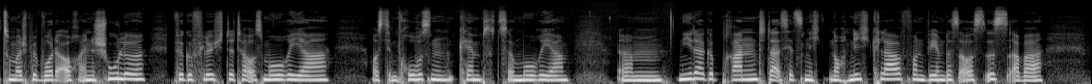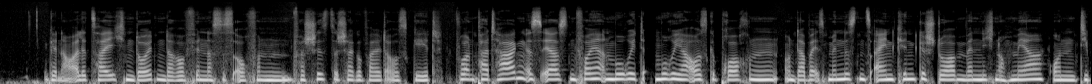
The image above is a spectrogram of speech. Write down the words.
zum Beispiel wurde auch eine Schule für Geflüchtete aus Moria, aus dem großen Camp zur Moria, ähm, niedergebrannt. Da ist jetzt nicht, noch nicht klar, von wem das aus ist, aber Genau, alle Zeichen deuten darauf hin, dass es auch von faschistischer Gewalt ausgeht. Vor ein paar Tagen ist erst ein Feuer in Moria ausgebrochen und dabei ist mindestens ein Kind gestorben, wenn nicht noch mehr. Und die,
